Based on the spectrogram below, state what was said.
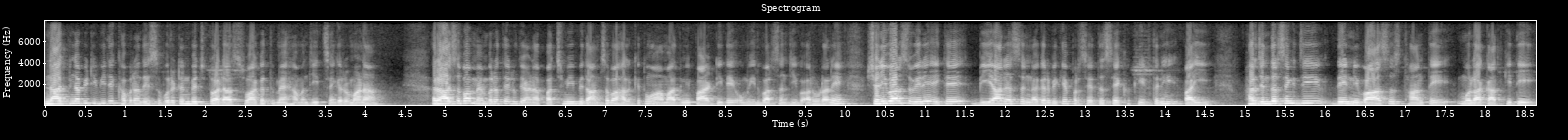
ਨਾਜ ਪੰਜਾਬੀ ਟੀਵੀ ਦੇ ਖਬਰਾਂ ਦੇ ਇਸ ਬੁਲੇਟਿਨ ਵਿੱਚ ਤੁਹਾਡਾ ਸਵਾਗਤ, ਮੈਂ ਹਮਨਜੀਤ ਸਿੰਘ ਰੋਮਾਣਾ। ਰਾਜ ਸਭਾ ਮੈਂਬਰ ਅਤੇ ਲੁਧਿਆਣਾ ਪੱਛਮੀ ਵਿਧਾਨ ਸਭਾ ਹਲਕੇ ਤੋਂ ਆਮ ਆਦਮੀ ਪਾਰਟੀ ਦੇ ਉਮੀਦਵਾਰ ਸੰਜੀਵ ਅਰੋੜਾ ਨੇ ਸ਼ਨੀਵਾਰ ਸਵੇਰੇ ਇੱਥੇ ਬੀਆਰਐਸ ਨਗਰ ਵਿਖੇ ਪ੍ਰਸਿੱਧ ਸਿੱਖ ਕੀਰਤਨੀ ਭਾਈ ਹਰਜਿੰਦਰ ਸਿੰਘ ਜੀ ਦੇ ਨਿਵਾਸ ਸਥਾਨ ਤੇ ਮੁਲਾਕਾਤ ਕੀਤੀ।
